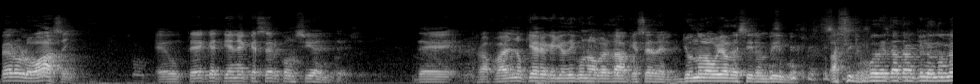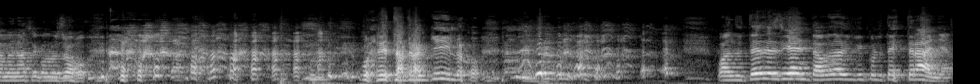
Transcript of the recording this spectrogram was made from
pero lo hacen. Eh, usted que tiene que ser consciente de... Rafael no quiere que yo diga una verdad que sé de él. Yo no lo voy a decir en vivo. Así que puede estar tranquilo, no me amenace con los ojos. puede estar tranquilo. Cuando usted se sienta una dificultad extraña,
